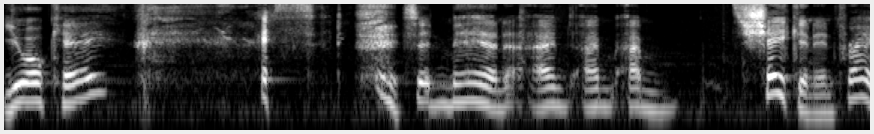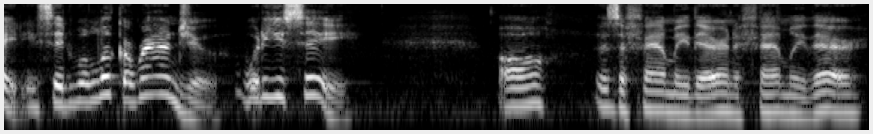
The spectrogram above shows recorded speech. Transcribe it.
"You okay?" I said, I said, "Man, I'm I'm I'm shaken in fright." He said, "Well, look around you. What do you see?" Oh, there's a family there and a family there.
